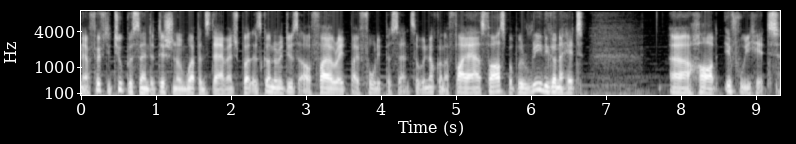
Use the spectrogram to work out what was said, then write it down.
percent. No, 52% additional weapons damage, but it's going to reduce our fire rate by 40%. So we're not going to fire as fast, but we're really going to hit uh, hard if we hit.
